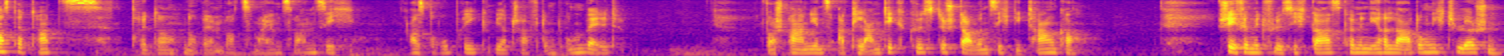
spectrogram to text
Aus der Taz, 3. November 22, aus der Rubrik Wirtschaft und Umwelt. Vor Spaniens Atlantikküste stauen sich die Tanker. Schiffe mit Flüssiggas können ihre Ladung nicht löschen.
